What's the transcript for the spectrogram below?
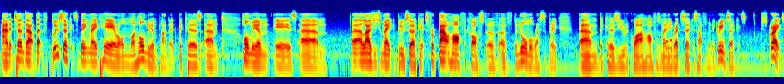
and it turns out that blue circuits are being made here on my Holmium planet because um, Holmium is um, allows you to make blue circuits for about half the cost of, of the normal recipe um, because you require half as many red circuits, half as many green circuits, which is great.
